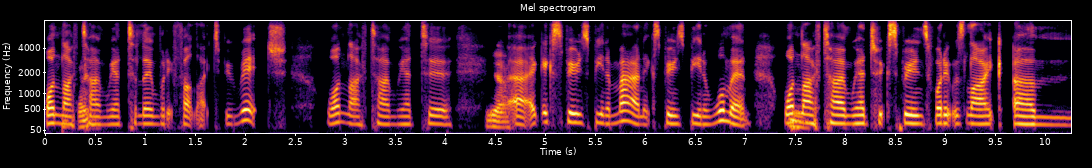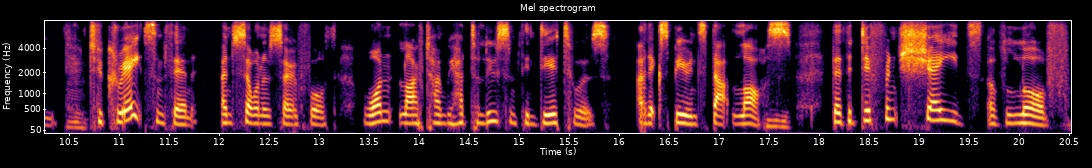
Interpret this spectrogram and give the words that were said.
One Okay. lifetime we had to learn what it felt like to be rich. One lifetime we had to Yeah. uh, experience being a man, experience being a woman. One Mm. lifetime we had to experience what it was like um, Mm. to create something, and so on and so forth. One lifetime we had to lose something dear to us and experience that loss. They're the different shades of love.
